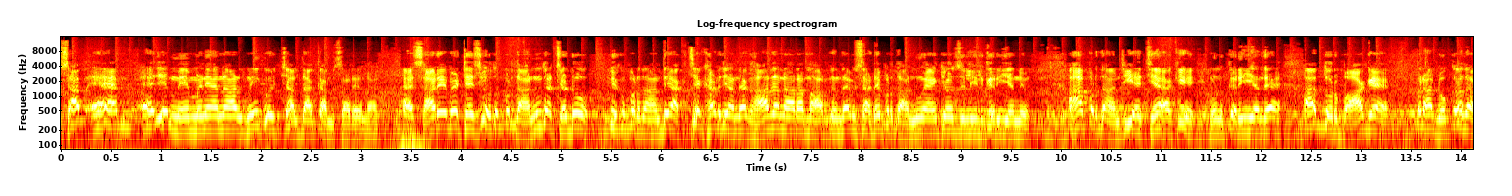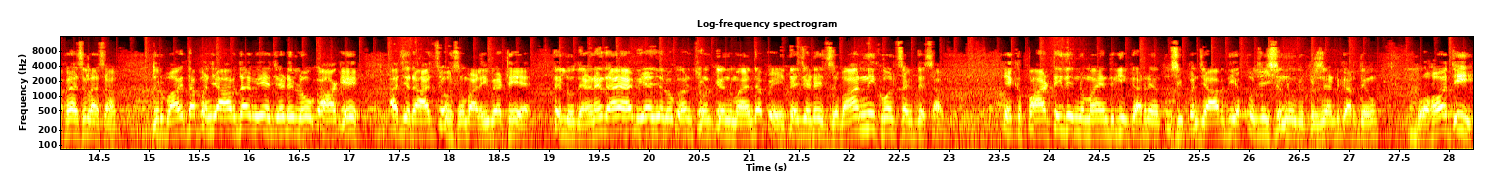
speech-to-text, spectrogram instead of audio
ਸਭ ਇਹ ਇਹ ਜੇ ਮੇਮਣਿਆਂ ਨਾਲ ਨਹੀਂ ਕੋਈ ਚੱਲਦਾ ਕੰਮ ਸਾਰੇ ਨਾਲ। ਇਹ ਸਾਰੇ ਬੈਠੇ ਸੀ ਉਹ ਤਾਂ ਪ੍ਰਧਾਨ ਨੂੰ ਤਾਂ ਛੱਡੋ, ਵੀ ਕੋਈ ਪ੍ਰਧਾਨ ਦੇ ਹੱਕ 'ਚ ਖੜ ਜਾਂਦਾ ਖਾਹ ਦਾ ਨਾਰਾ ਮਾਰ ਦਿੰਦਾ ਵੀ ਸਾਡੇ ਪ੍ਰਧਾਨ ਨੂੰ ਐ ਕਿਉਂ ਜ਼ਲੀਲ ਕਰੀ ਜਾਂਦੇ ਹੋ? ਆਹ ਪ੍ਰਧਾਨ ਜੀ ਇੱਥੇ ਆ ਕੇ ਹੁਣ ਕਰੀ ਜਾਂਦਾ ਆਹ ਦੁਰਭਾਗ ਹੈ ਪਰ ਆਹ ਲੋਕਾਂ ਦਾ ਫੈਸਲਾ ਸਾਹਿਬ ਦੁਰਭਾਗ ਤਾਂ ਪੰਜਾਬ ਦਾ ਵੀ ਹੈ, ਜਿਹੜੇ ਲੋਕ ਆ ਕੇ ਅੱਜ ਰਾਜ ਚੋਂ ਸੰਭਾਲੀ ਬੈਠੇ ਹੈ ਤੇ ਲੁਧਿਆਣੇ ਦਾ ਹੈ ਵੀ ਇਹ ਲੋਕਾਂ ਨੂੰ ਚੁਣ ਕੇ ਨੁਮਾਇੰਦਾ ਭੇਜਦੇ, ਜਿਹੜੇ ਜ਼ਬਾਨ ਨਹੀਂ ਖੋਲ ਸਕਦੇ ਸਭ। ਇੱਕ ਪਾਰਟੀ ਦੀ ਨੁਮਾਇੰਦਗੀ ਕਰ ਰਹੇ ਹੋ ਤੁਸੀਂ, ਪੰਜਾਬ ਦੀ ਆਪੋਜੀਸ਼ਨ ਨੂੰ ਰਿਪਰੈਜ਼ੈਂਟ ਕਰਦੇ ਹੋ। ਬਹੁਤ ਹੀ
